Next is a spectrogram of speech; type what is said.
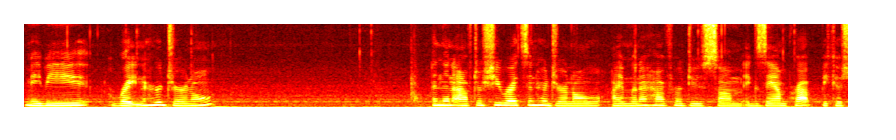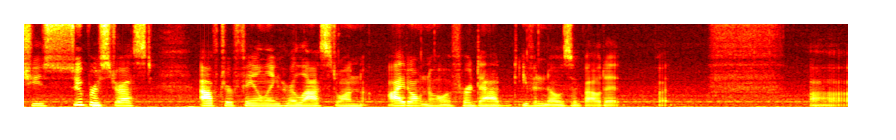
maybe write in her journal. And then after she writes in her journal, I'm going to have her do some exam prep because she's super stressed after failing her last one. I don't know if her dad even knows about it, but uh,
